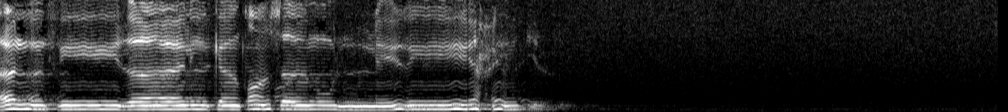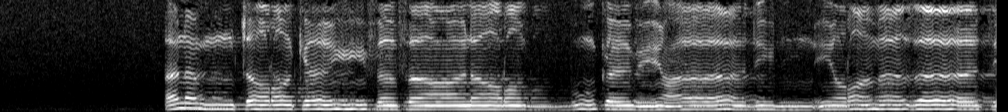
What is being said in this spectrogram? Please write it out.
هل في ذلك قسم لذي حجر؟ ألم تر كيف فعل ربك بعاد إرم ذات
